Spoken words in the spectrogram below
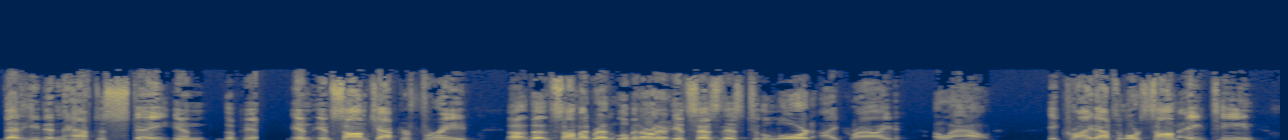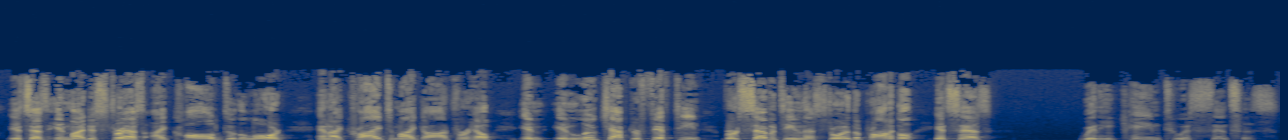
that he didn't have to stay in the pit. In, in Psalm chapter 3, uh, the psalm I'd read a little bit earlier, it says this, To the Lord I cried aloud. He cried out to the Lord. Psalm 18, it says, In my distress I called to the Lord and I cried to my God for help. In, in Luke chapter 15, verse 17 in that story of the prodigal, it says, when he came to his senses.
